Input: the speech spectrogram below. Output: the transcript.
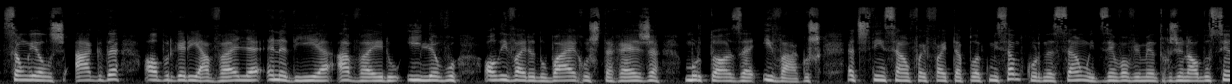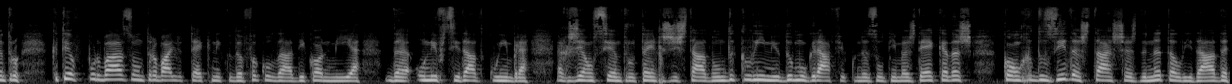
São eles Águeda, Albergaria Avelha, Anadia, Aveiro, Ilhavo, Oliveira do Bairro, Estarreja, Mortosa e Vagos. A distinção foi feita pela Comissão de Coordenação e Desenvolvimento Regional do Centro, que teve por base um trabalho técnico da Faculdade de Economia da Universidade de Coimbra. A região centro tem registado um declínio demográfico nas últimas décadas, com reduzidas taxas de natalidade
